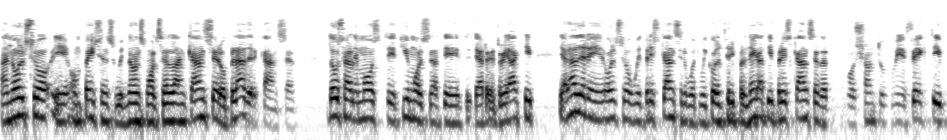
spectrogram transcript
and also uh, on patients with non-small cell lung cancer or bladder cancer. Those are the most uh, tumors that, uh, that are reactive. There are other also with breast cancer, what we call triple negative breast cancer that was shown to be effective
